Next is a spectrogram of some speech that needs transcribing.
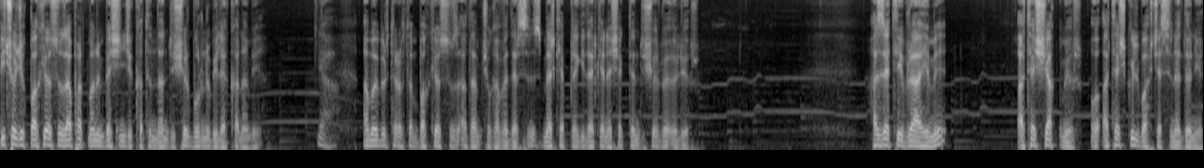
Bir çocuk bakıyorsunuz apartmanın beşinci katından düşür burnu bile kanamıyor. Ya. Ama bir taraftan bakıyorsunuz adam çok affedersiniz merkeple giderken eşekten düşüyor ve ölüyor. Hazreti İbrahim'i ateş yakmıyor. O ateş gül bahçesine dönüyor.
